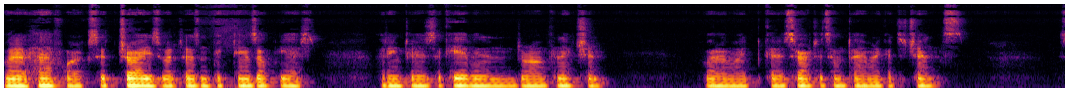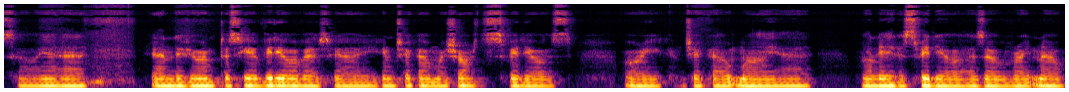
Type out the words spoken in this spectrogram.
Well it half works. It tries but it doesn't pick things up yet. I think there's a cable in the wrong connection. But I might get it started sometime when I get the chance. So yeah. And if you want to see a video of it uh, you can check out my shorts videos. Or you can check out my uh, my latest video as of right now.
